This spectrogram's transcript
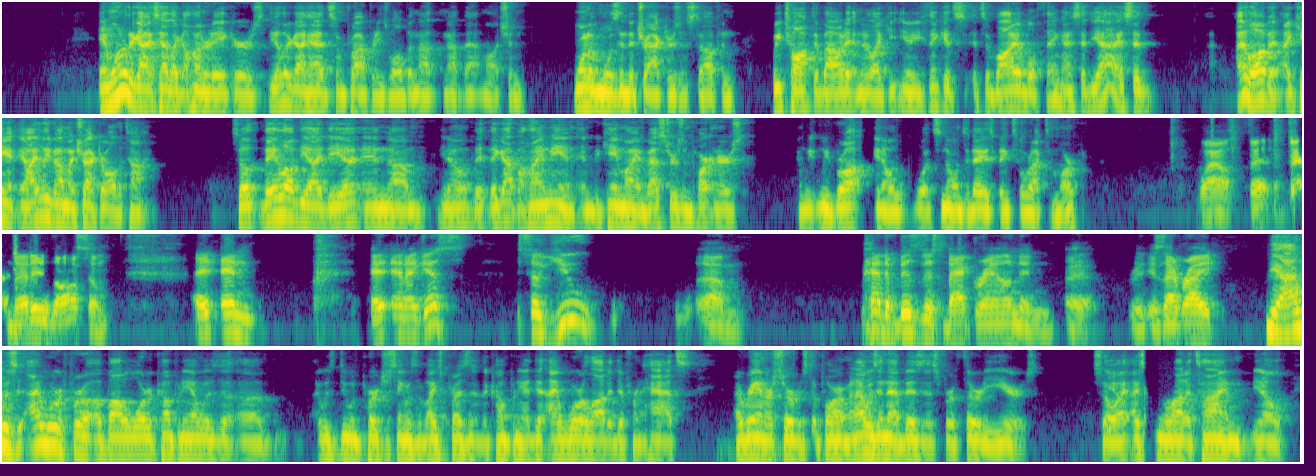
And one of the guys had like 100 acres. The other guy had some properties, well, but not not that much. And one of them was into tractors and stuff. And we talked about it, and they're like, you know, you think it's it's a viable thing? I said, yeah. I said, I love it. I can't. I leave it on my tractor all the time. So they love the idea, and um, you know, they, they got behind me and, and became my investors and partners. And we, we brought you know what's known today as Big Tool Rack to market. Wow, that that, that is awesome and and, I guess so. You um, had a business background, and uh, is that right? Yeah, I was. I worked for a, bottled water company. I was a, a I was doing purchasing. I was the vice president of the company. I did. I wore a lot of different hats. I ran our service department. I was in that business for 30 years. So yeah. I, I spent a lot of time, you know,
